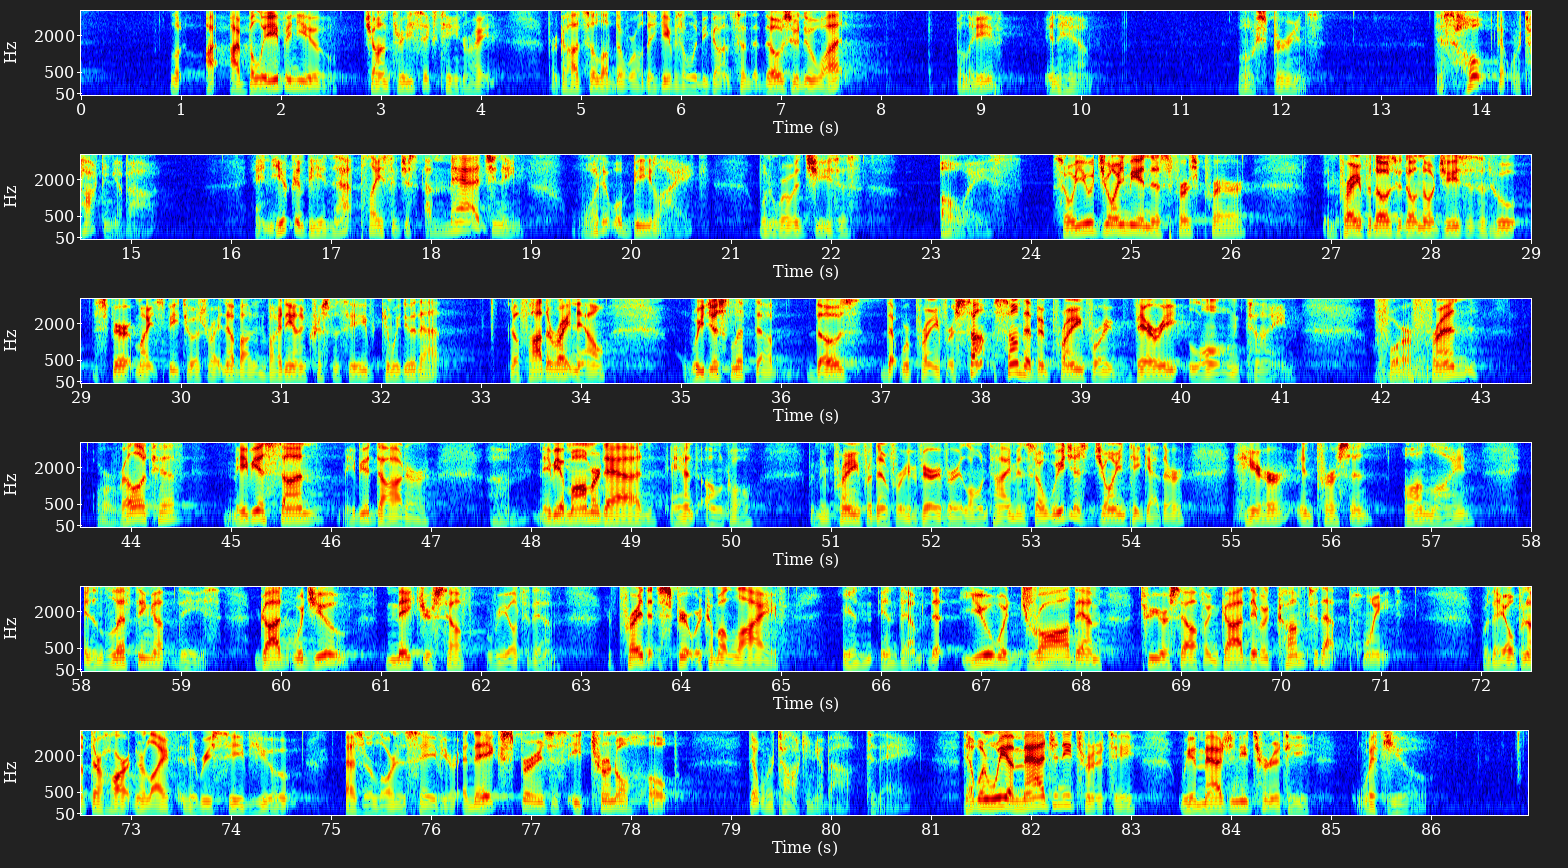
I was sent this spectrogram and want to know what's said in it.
look, I, I believe in you. John 3 16, right? For God so loved the world, he gave his only begotten Son, that those who do what? Believe in him will experience this hope that we're talking about. And you can be in that place of just imagining what it will be like when we're with Jesus always. So, will you join me in this first prayer in praying for those who don't know Jesus and who the Spirit might speak to us right now about inviting on Christmas Eve? Can we do that? Now, Father, right now, we just lift up those that we're praying for. Some, some have been praying for a very long time for a friend or a relative, maybe a son, maybe a daughter, um, maybe a mom or dad, aunt, uncle We've been praying for them for a very, very long time. And so we just joined together here in person, online, in lifting up these. God, would you make yourself real to them? We pray that the Spirit would come alive in, in them, that you would draw them to yourself. And God, they would come to that point where they open up their heart and their life and they receive you as their Lord and Savior. And they experience this eternal hope that we're talking about today. That when we imagine eternity, we imagine eternity with you.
